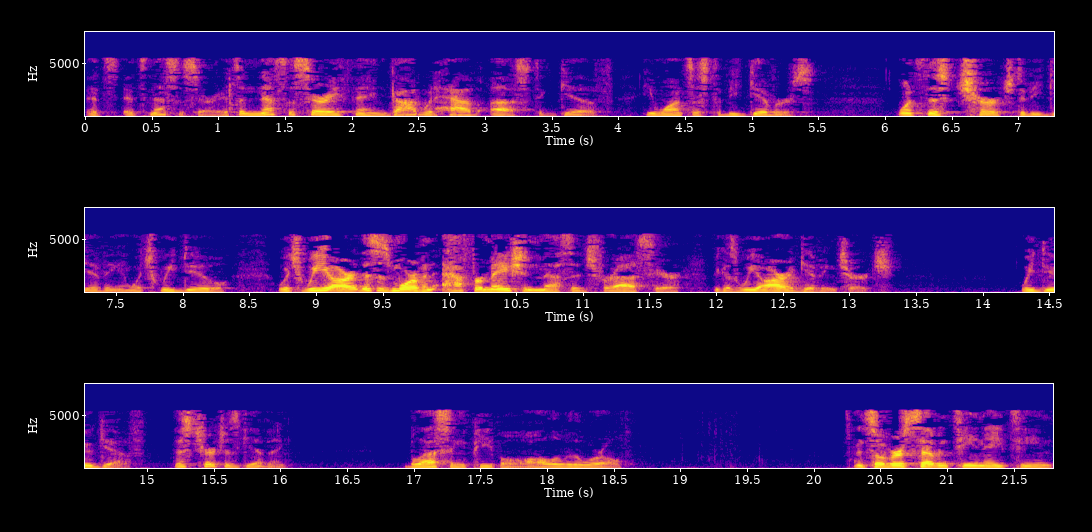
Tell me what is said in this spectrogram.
It's it's necessary. It's a necessary thing. God would have us to give he wants us to be givers. He wants this church to be giving, and which we do. Which we are, this is more of an affirmation message for us here, because we are a giving church. We do give. This church is giving, blessing people all over the world. And so, verse 17, 18,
